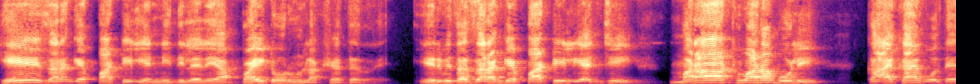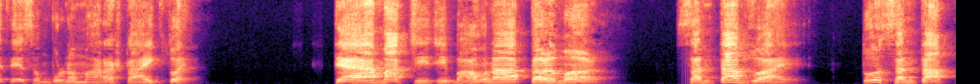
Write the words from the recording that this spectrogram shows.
हे जरांगे पाटील यांनी दिलेल्या या बाईटवरून लक्षात येत आहे एरविता जरांगे पाटील यांची मराठवाडा बोली काय काय बोलते ते संपूर्ण महाराष्ट्र ऐकतोय. त्या मागची जी भावना तळमळ संताप जो आहे तो संताप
